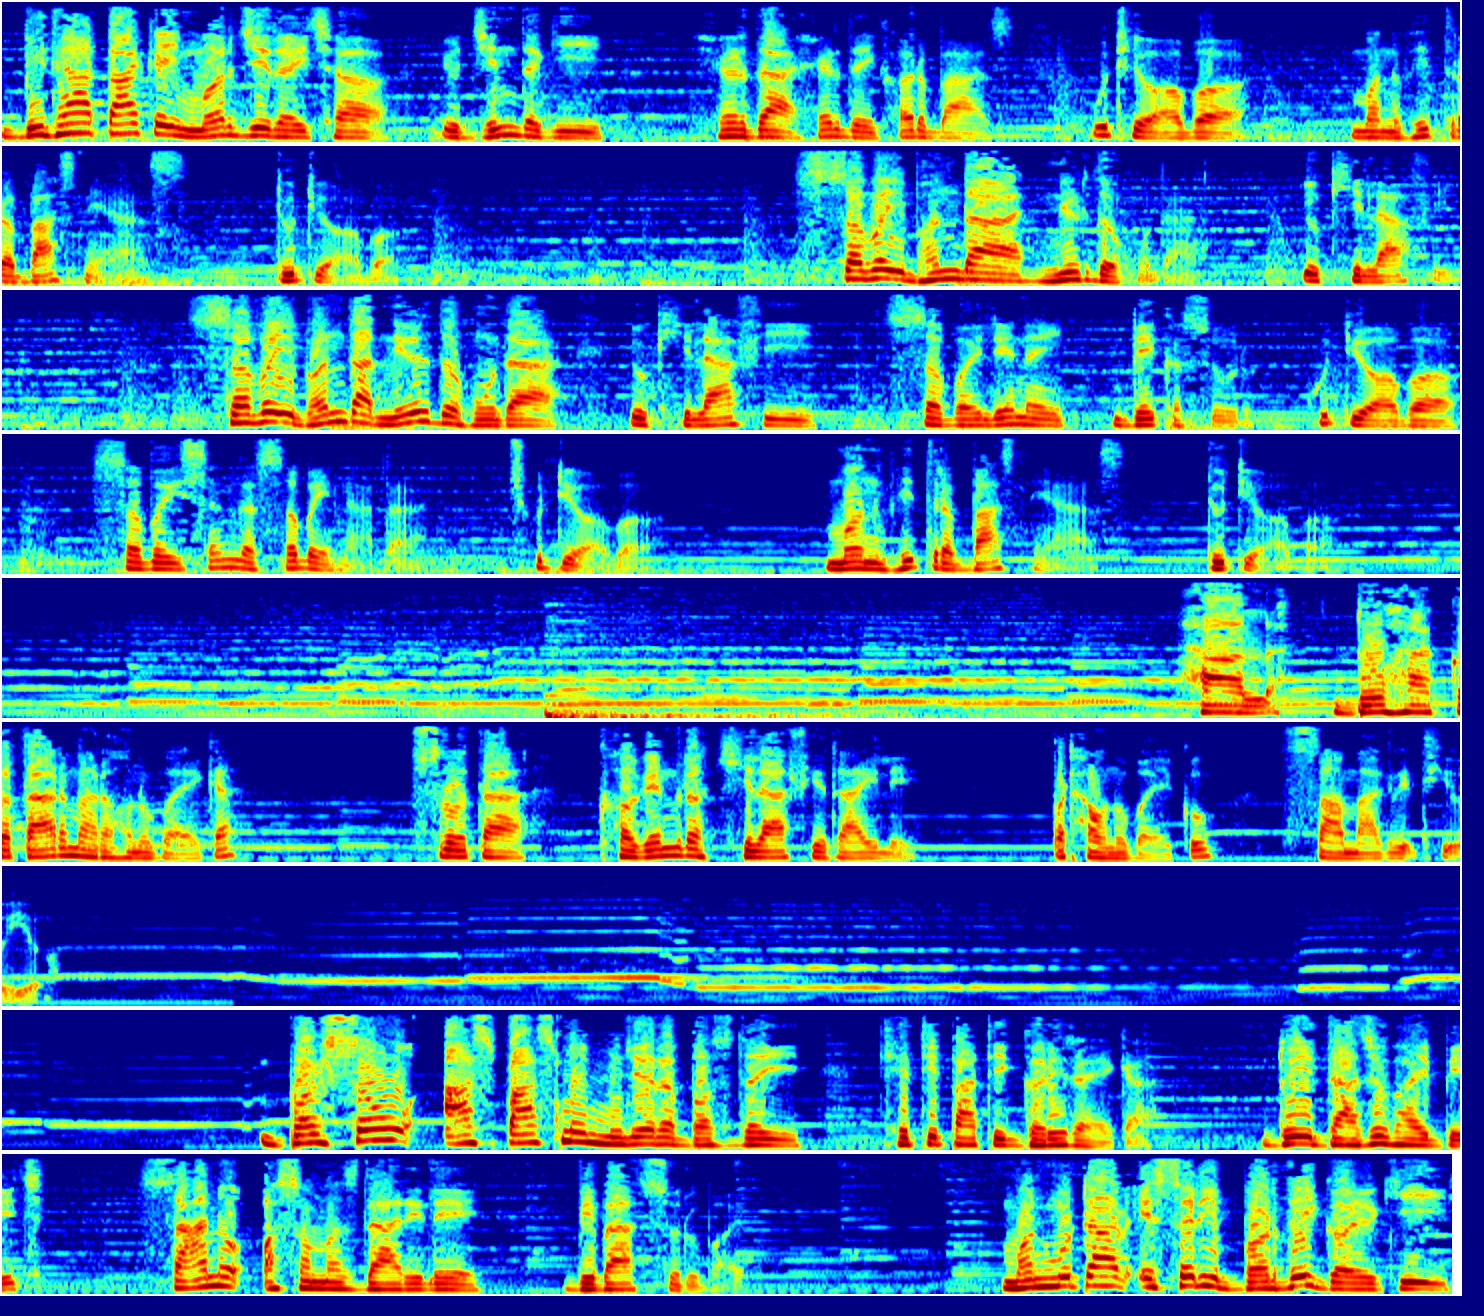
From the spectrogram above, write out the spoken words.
विधाताकै मर्जी रहेछ यो जिन्दगी हेर्दा हेर्दै घर बाज उठ्यो अब मनभित्र बाँच्ने आस टुट्यो अब। सबैभन्दा निर्दो हुँदा यो खिलाफी। सबैभन्दा निर्दो हुँदा यो खिलाफी सबैले नै बेकसुर कुट्यो अब सबैसँग सबै नाता छुट्यो अब। मनभित्र बाँच्ने आस टुट्यो अब। हाल दोहा कतारमा रहनुभएका श्रोता खगेन्द्र खिलाफी राईले पठाउनु भएको सामग्री थियो यो। वर्षौं आसपासमै मिलेर बस्दै खेतीपाती गरिरहेका दुई दाजुभाइ बीच सानो असमझदारीले विवाद शुरू भयो। मनमुटाव यसरी बढ्दै गयो कि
